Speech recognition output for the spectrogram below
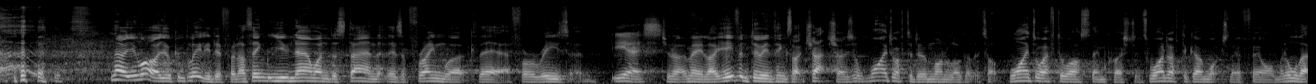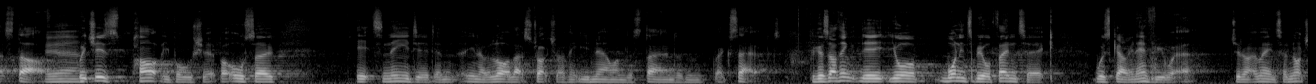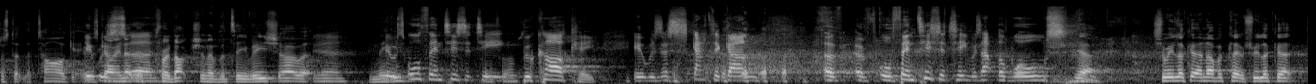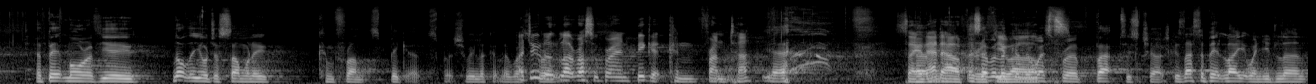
no, you are. You're completely different. I think you now understand that there's a framework there for a reason. Yes. Do you know what I mean? Like even doing things like chat shows, why do I have to do a monologue at the top? Why do I have to ask them questions? Why do I have to go and watch their film and all that stuff? Yeah. Which is partly bullshit, but also it's needed. And you know, a lot of that structure, I think you now understand and accept. Because I think the, your wanting to be authentic was going everywhere. Do you know what I mean? So not just at the target, it, It was, was, going at uh, the production of the TV show. At Yeah. me. It was authenticity Sometimes. bukkake. It was a scattergun of, of authenticity was at the walls. Yeah. Should we look at another clip? Should we look at a bit more of you? Not that you're just someone who confronts bigots, but should we look at the I do Brom- look like Russell Brand bigot confronter. Yeah. Say Um, that Let's have a look at the hours. Westboro Baptist Church, because that's a bit late when you'd learn.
